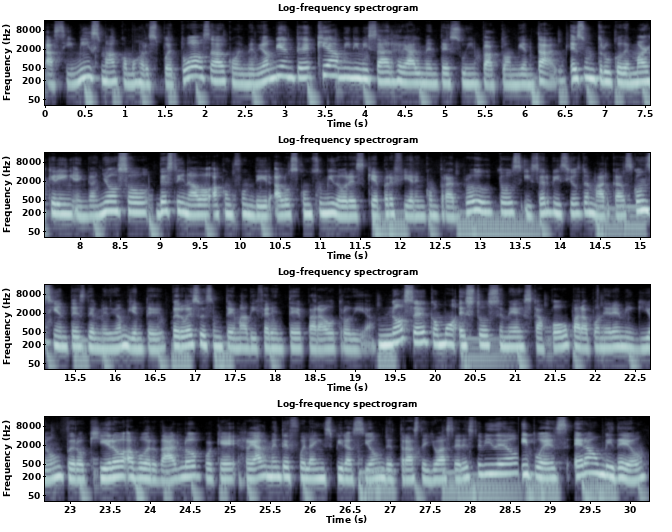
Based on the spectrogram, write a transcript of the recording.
a sí misma como respetuosa con el medio ambiente que a minimizar realmente su impacto ambiental. Es un truco de marketing engañoso destinado a confundir a los consumidores que prefieren comprar productos y servicios de marcas conscientes del medio ambiente, pero eso es un tema diferente para otro día. No sé cómo esto se me escapó para poner en mi guion, pero quiero abordarlo porque realmente fue la inspiración detrás de yo hacer este video y pues era un video,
